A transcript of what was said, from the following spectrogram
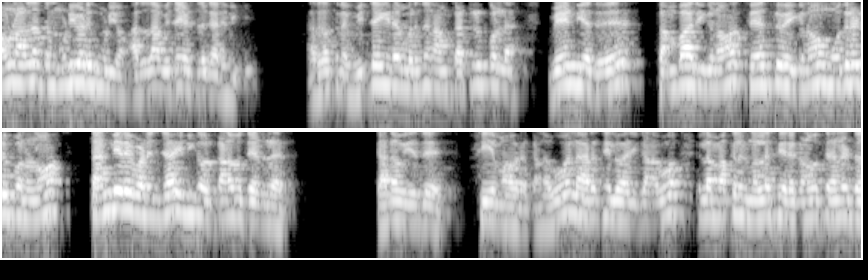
அவனால தான் தன் முடிவு எடுக்க முடியும். அதுதான் விஜய் எடுத்திருக்காரு இன்னைக்கு. அதுதான் சொன்னேன் விஜயிடம் இருந்து நாம் கற்றுக்கொள்ள வேண்டியது. சம்பாதிக்கணும் சேர்த்து வைக்கணும் முதலீடு பண்ணணும் தண்ணீரை வடைஞ்சா இன்னைக்கு ஒரு கனவு தேடுறாரு. கனவு எது? சிஎம் ஆகிற கனவோ இல்ல அரசியல்வாதி கனவோ இல்ல மக்களுக்கு நல்ல செய்யற கனவோ செனட்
